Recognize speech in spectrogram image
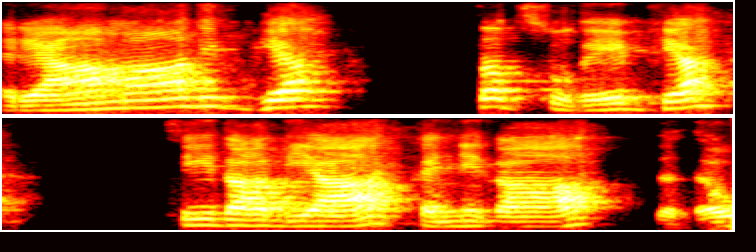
രാമാദിഭ്യ തത്സുതേഭ്യ സീതാദ്യ കന്യകാ ദതൗ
